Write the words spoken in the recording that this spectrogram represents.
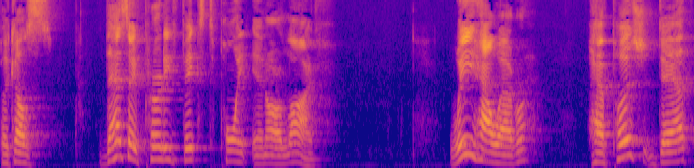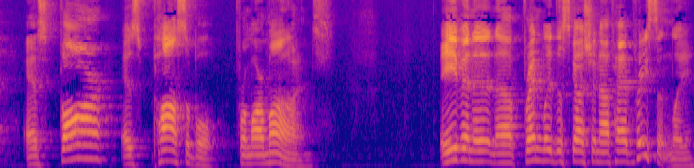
because that's a pretty fixed point in our life. We, however, have pushed death as far as possible from our minds. Even in a friendly discussion I've had recently,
